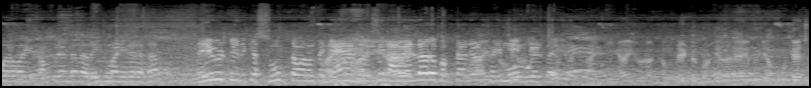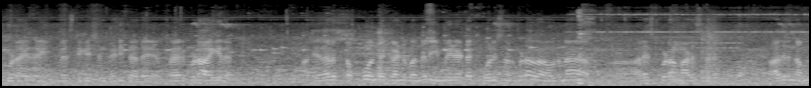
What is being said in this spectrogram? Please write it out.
ಪರವಾಗಿ ಕಂಪ್ಲೇಂಟ್ ಅನ್ನ ರೈಸ್ ಮಾಡಿದ್ದಾರೆ ಸರ್. ದಯವಿಟ್ಟು ಇದಕ್ಕೆ ಸೂಕ್ತವಾದಂತ ನ್ಯಾಯ ದೊರಕಿಸಿ ನಾವೆಲ್ಲರೂ ಭಕ್ತಾದಿಗಳು ಕೈ ಕೇಳ್ತಾ ಇದ್ದೀವಿ. ಈಗ ಇವರು ಕಂಪ್ಲೇಂಟ್ ಕೊಟ್ಟಿದ್ದಾರೆ ವಿಡಿಯೋ ಫುಟೇಜ್ ಕೂಡ ಇದೆ ಇನ್ವೆಸ್ಟಿಗೇಷನ್ ನಡೀತಾ ಇದೆ ಎಫ್ ಐ ಆರ್ ಕೂಡ ಆಗಿದೆ. ಅದೇನಾದ್ರು ತಪ್ಪು ಅಂತ ಕಂಡು ಬಂದರೆ ಇಮಿಡಿಯೇಟಾಗಿ ಪೊಲೀಸರು ಕೂಡ ಅವ್ರನ್ನ ಅರೆಸ್ಟ್ ಕೂಡ ಮಾಡಿಸ್ತಾರೆ. ಆದರೆ ನಮ್ಮ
